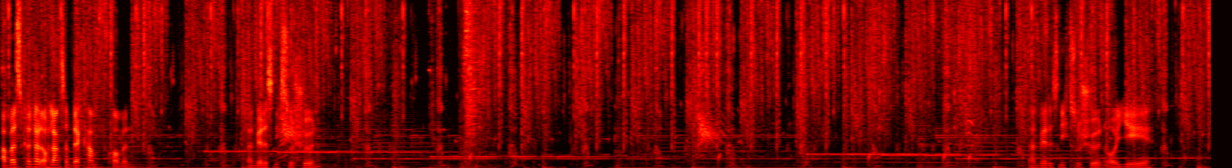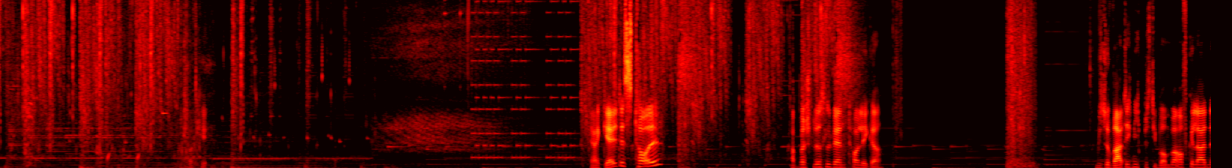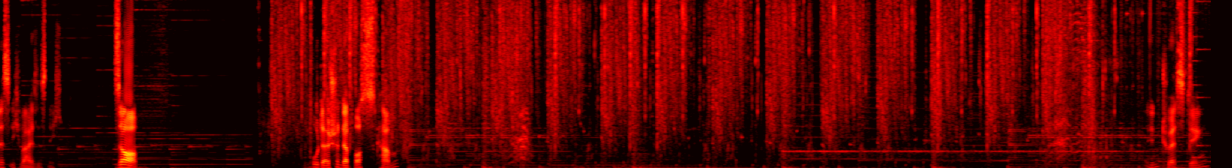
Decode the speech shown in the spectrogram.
Aber es könnte halt auch langsam der Kampf kommen. Dann wäre das nicht so schön. Dann wäre das nicht so schön. Oh je. Okay. Ja, Geld ist toll. Aber Schlüssel wären tolliger. Wieso warte ich nicht, bis die Bombe aufgeladen ist? Ich weiß es nicht. So. Oh, da ist schon der Bosskampf. Interesting.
